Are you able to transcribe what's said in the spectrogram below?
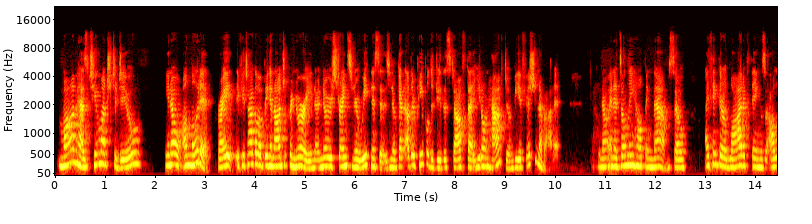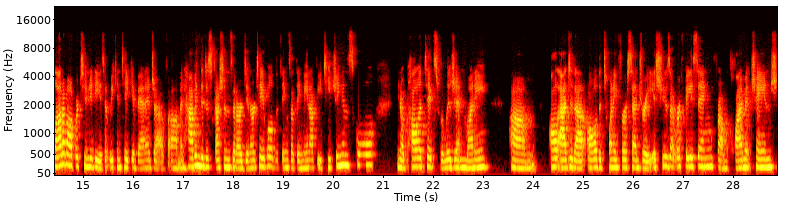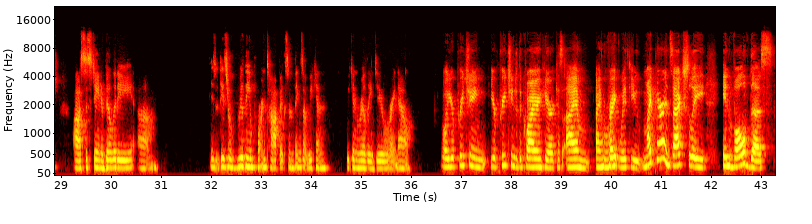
mom has too much to do you know unload it right if you talk about being an entrepreneur you know know your strengths and your weaknesses you know get other people to do the stuff that you don't have to and be efficient about it you know and it's only helping them so i think there are a lot of things a lot of opportunities that we can take advantage of um, and having the discussions at our dinner table the things that they may not be teaching in school you know politics religion money um, i'll add to that all the 21st century issues that we're facing from climate change uh, sustainability um, these, these are really important topics and things that we can we can really do right now. Well you're preaching you're preaching to the choir here because i am i'm right with you. My parents actually involved us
